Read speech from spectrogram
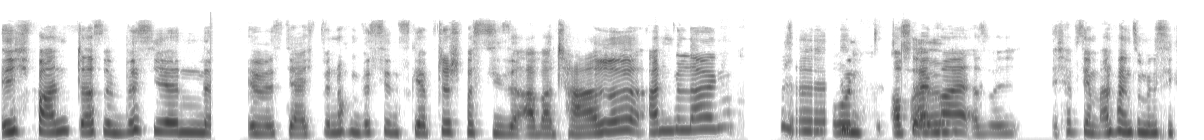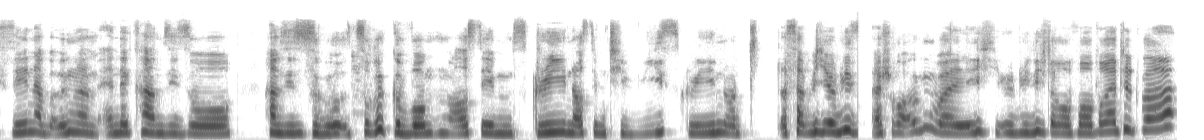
Ich fand das ein bisschen, ihr wisst ja, ich bin noch ein bisschen skeptisch, was diese Avatare anbelangt. Und auf einmal, also ich, ich habe sie am Anfang zumindest nicht gesehen, aber irgendwann am Ende kam sie so haben sie so zurückgewunken aus dem Screen, aus dem TV-Screen und das hat mich irgendwie erschrocken, weil ich irgendwie nicht darauf vorbereitet war.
